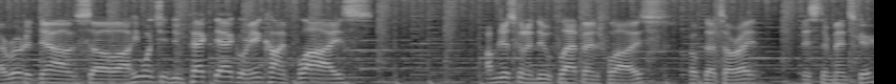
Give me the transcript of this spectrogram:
I wrote it down. So uh, he wants you to do pec deck or incline flies. I'm just gonna do flat bench flies. Hope that's all right, Mr. Mentzer.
